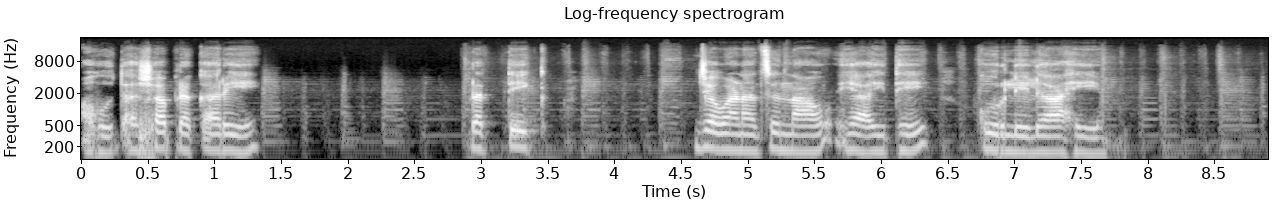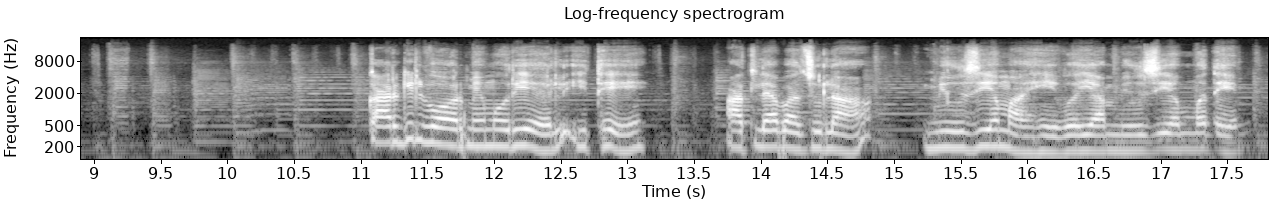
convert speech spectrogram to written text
आहोत. अशा प्रकारे प्रत्येक जवानाचं नाव या इथे कोरलेलं आहे. कारगिल वॉर मेमोरियल इथे आतल्या बाजूला म्युझियम आहे व या म्युझियममध्ये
